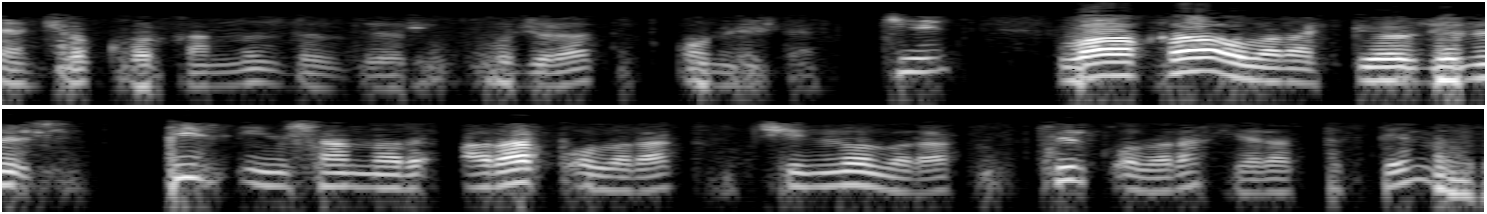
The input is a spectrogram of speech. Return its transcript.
en çok korkanınızdır diyor Hucurat 13'te. Ki vaka olarak gördüğünüz biz insanları Arap olarak, Çinli olarak, Türk olarak yarattık demiyor.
